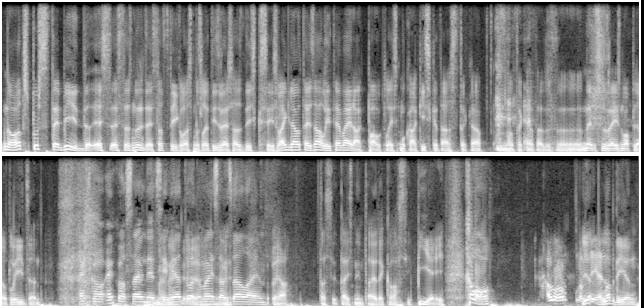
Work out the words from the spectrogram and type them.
no otras puses, te bija. Es, es esmu redzējis, ka sociālos tīklos mazliet izvērsās diskusijas. Vajag ļaut tai zālītē vairāk paukt, lai smukāk izskatās. Tā kā, nu, tā kā tādas, nevis uzreiz nopļaut līdzeni. Eko, eko saimniecība, jā, dodam aizsaukt zālēm. Jā, tas ir taisnība, tā ir ekosija pieeja. Halo! Halo! Labdien! Jā, labdien.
